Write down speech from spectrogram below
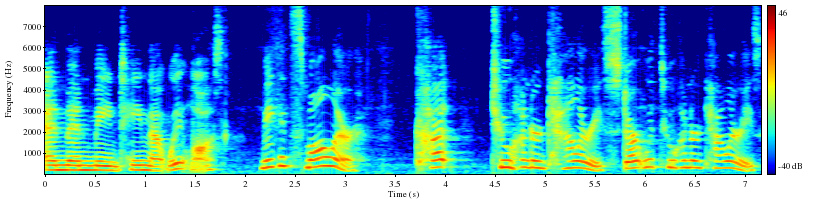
and then maintain that weight loss, make it smaller. Cut 200 calories. Start with 200 calories.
